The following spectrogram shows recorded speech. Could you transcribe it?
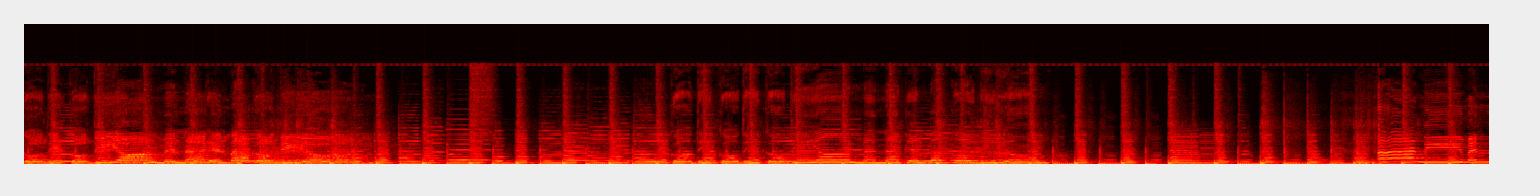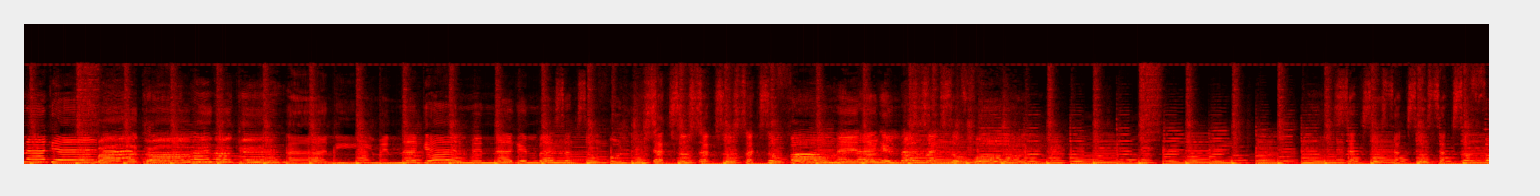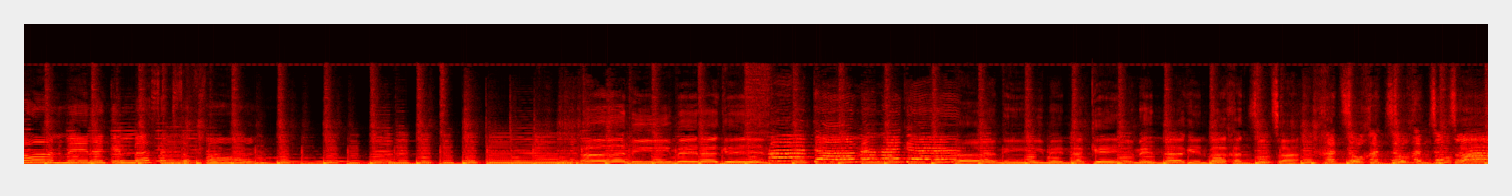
diko diko dion, menaren bako dion. Kodiko diko. מנגן. אתה מנגן. אני מנגן, מנגן בחצוצרה. חצו חצו חצוצרה.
